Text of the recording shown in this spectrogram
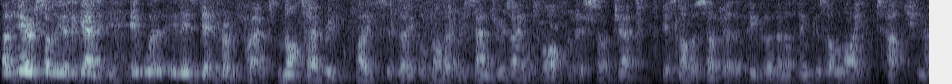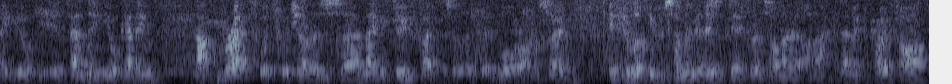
And here is something that, again, it, it, it is different, folks. Not every place is able, not every centre is able to offer this subject. It's not a subject that people are going to think is a light touch. You know, you're, if anything, you're getting that breadth which, which others uh, maybe do focus a little bit more on. So if you're looking for something that is different on, a, on an academic profile,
